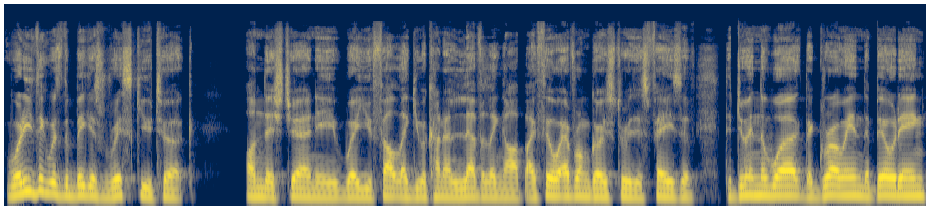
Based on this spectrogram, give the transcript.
What do you think was the biggest risk you took on this journey where you felt like you were kind of leveling up? I feel everyone goes through this phase of they're doing the work, they're growing, they're building.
